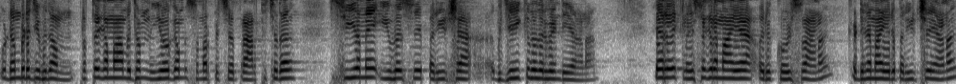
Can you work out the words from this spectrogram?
ഉടമ്പടി ജീവിതം പ്രത്യേകമാവിധം നിയോഗം സമർപ്പിച്ച് പ്രാർത്ഥിച്ചത് C M A U S A പരീക്ഷ വിജയിക്കുന്നതിന് വേണ്ടിയാണ്. ഏറെ ക്ലേശകരമായ ഒരു കോഴ്സാണ് കഠിനമായ ഒരു പരീക്ഷയാണ്.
